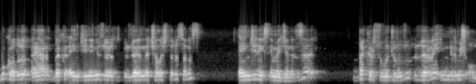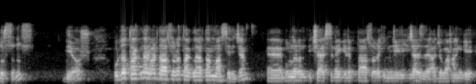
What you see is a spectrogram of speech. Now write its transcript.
bu kodu eğer Docker Engine'iniz üzerinde çalıştırırsanız Nginx image'inizi Docker sunucunuzun üzerine indirmiş olursunuz diyor. Burada taglar var. Daha sonra taglardan bahsedeceğim. E, bunların içerisine girip daha sonra inceleyeceğiz de acaba hangi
